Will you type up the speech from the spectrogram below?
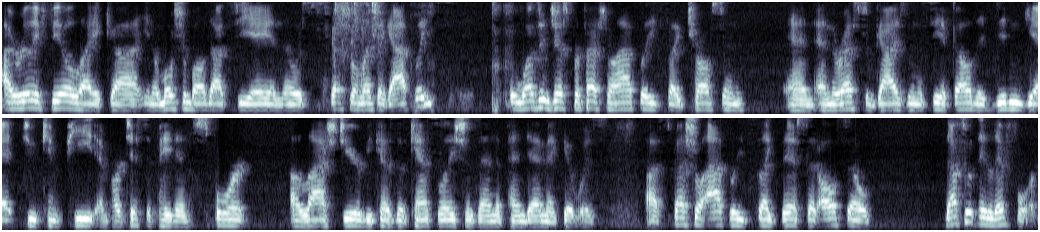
I really feel like uh, you know motionball.ca and those Special Olympic athletes. It wasn't just professional athletes like Charleston and and the rest of guys in the CFL that didn't get to compete and participate in sport uh, last year because of cancellations and the pandemic. It was uh, special athletes like this that also that's what they live for.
